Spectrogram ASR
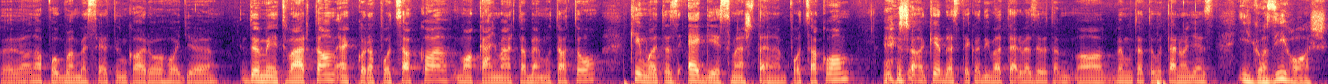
a napokban beszéltünk arról, hogy dömét vártam, ekkora pocakkal, Makány Márta bemutató, kim volt az egész mestelen pocakom, és a, kérdezték a divattervezőt a bemutató után, hogy ez igazi has?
